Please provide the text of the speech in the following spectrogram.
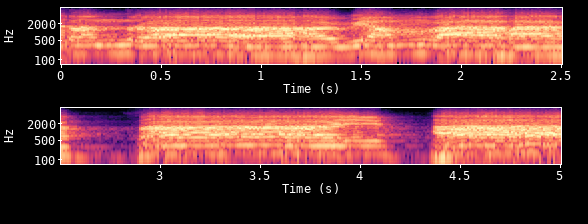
चन्द्रव्यं साय। आ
